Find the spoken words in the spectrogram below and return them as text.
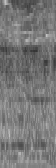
you.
